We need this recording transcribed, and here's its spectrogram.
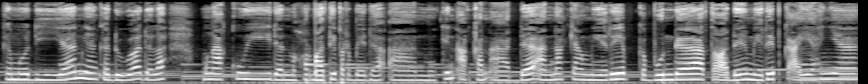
Kemudian yang kedua adalah mengakui dan menghormati perbedaan. Mungkin akan ada anak yang mirip ke bunda atau ada yang mirip ke ayahnya.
